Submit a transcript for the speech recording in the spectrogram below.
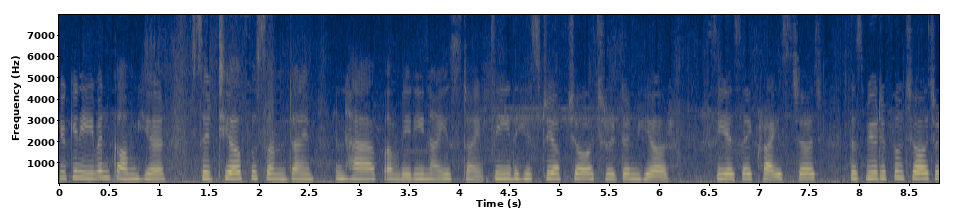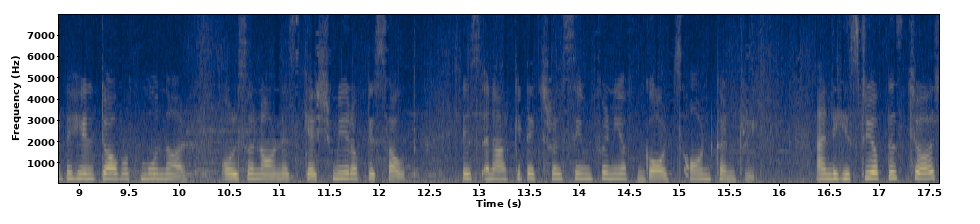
you can even come here, sit here for some time, and have a very nice time. See the history of church written here. CSI Christ Church, this beautiful church at the hilltop of Munnar, also known as Kashmir of the South, is an architectural symphony of God's own country and the history of this church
